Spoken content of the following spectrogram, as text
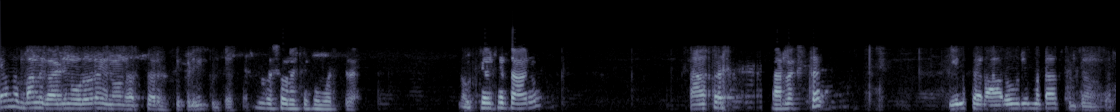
ಏನು ಬಂದು ಗಾಡಿ ನೋಡಿದ್ರೆ ಇನ್ನೊಂದು ಹತ್ತು ಸಾವಿರ ಹೆಚ್ಚು ಕಡಿಮೆ ಕೊಡ್ತೀವಿ ಸರ್. ಒಂದು ಸಾವಿರ ಚಿಕ್ಕ ಮಾಡ್ತೀರಾ? ಕೆಲಸ ಆರು? ಹಾಂ ಸರ್. ಆರು ಲಕ್ಷದ? ಇಲ್ಲ ಸರ್ ಆರೂವರೆ ಮಟ್ಟ ಕೊಡ್ತೇವೆ ಸರ್.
